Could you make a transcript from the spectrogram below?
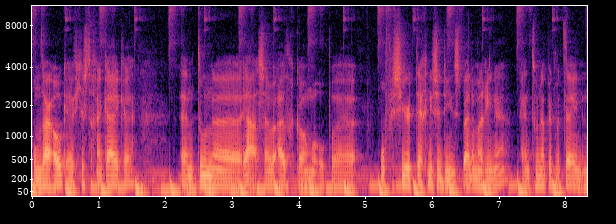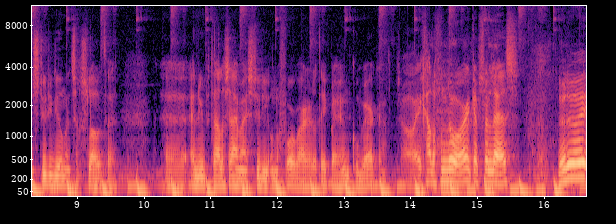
om daar ook eventjes te gaan kijken. En toen uh, ja, zijn we uitgekomen op officier technische dienst bij de marine. En toen heb ik meteen een studiedeal met ze gesloten. Uh, en nu betalen zij mijn studie onder voorwaarde dat ik bij hun kon werken. Zo, ik ga er vandoor. Ik heb zo'n les. Doei doei!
